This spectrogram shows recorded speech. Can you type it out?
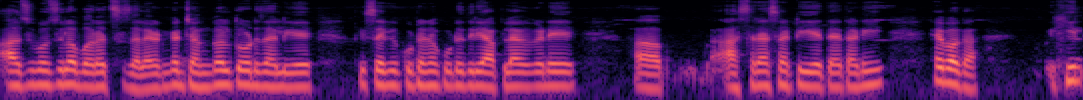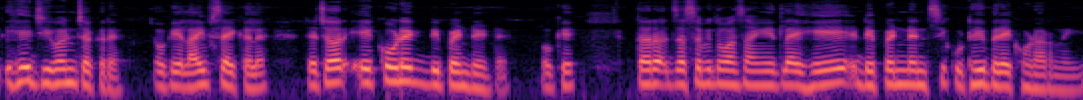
आजूबाजूला बरंचसं झालं आहे कारण का जंगलतोड झाली आहे. ती सगळी कुठे ना कुठेतरी आपल्याकडे आसऱ्यासाठी येत आहेत. आणि हे बघा ही हे जीवनचक्र आहे. ओके लाईफ सायकल आहे. त्याच्यावर एकोड एक डिपेंडेंट आहे. ओके तर जसं मी तुम्हाला सांगितलं हे डिपेंडन्सी कुठेही ब्रेक होणार नाही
